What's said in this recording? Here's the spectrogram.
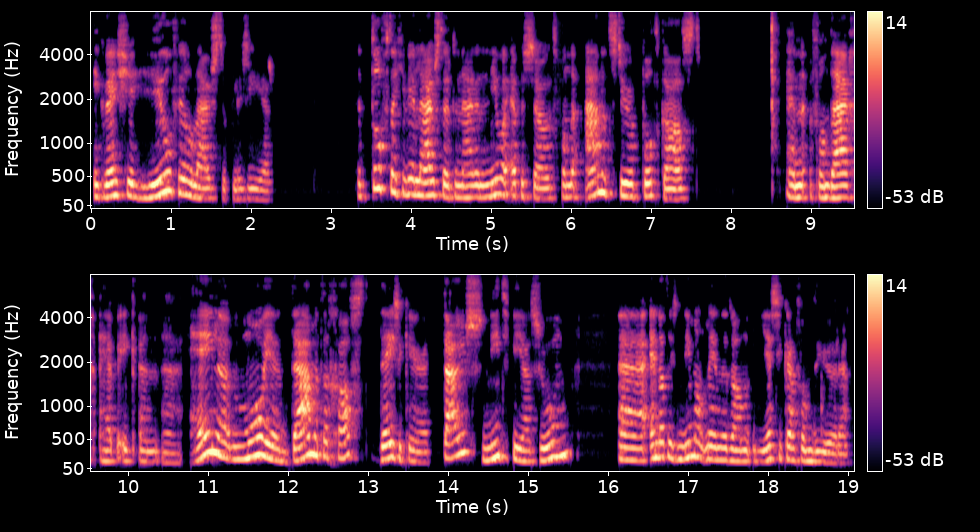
Ik wens je heel veel luisterplezier. Tof dat je weer luistert naar de nieuwe episode van de Aan het Stuur podcast. En vandaag heb ik een uh, hele mooie dame te gast. Deze keer thuis, niet via Zoom. Uh, en dat is niemand minder dan Jessica van Duren.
